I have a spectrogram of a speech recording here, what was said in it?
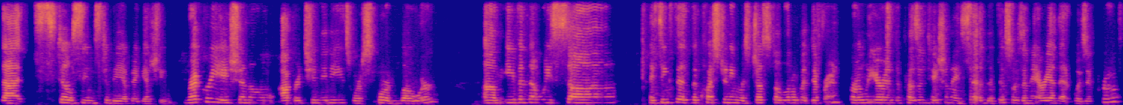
that still seems to be a big issue. Recreational opportunities were scored lower, um, even though we saw, I think that the questioning was just a little bit different. Earlier in the presentation, I said that this was an area that was improved.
